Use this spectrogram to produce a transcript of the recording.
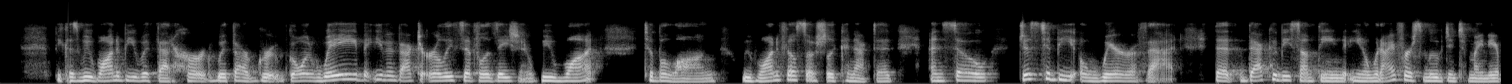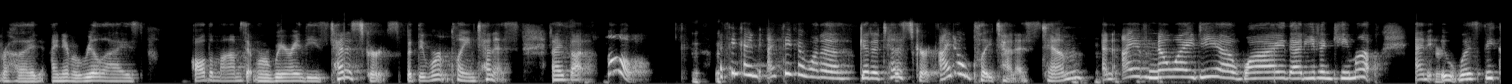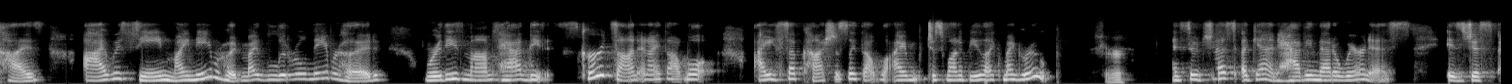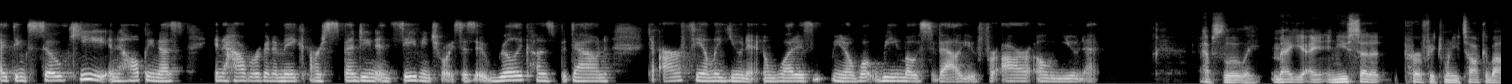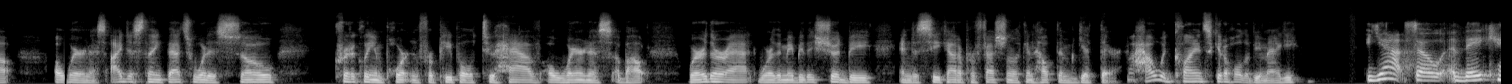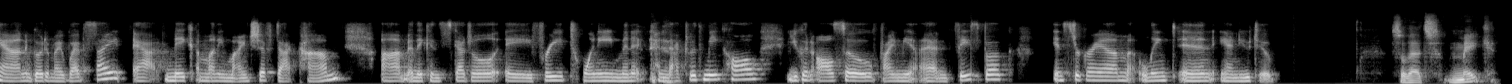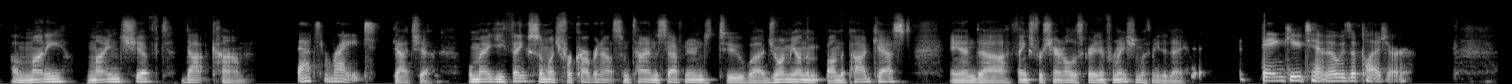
because we want to be with that herd, with our group, going way, but even back to early civilization. We want to belong. We want to feel socially connected. And so just to be aware of that, that that could be something, you know, when I first moved into my neighborhood, I never realized all the moms that were wearing these tennis skirts, but they weren't playing tennis. And I thought, oh, I think I, I think I want to get a tennis skirt. I don't play tennis, Tim, and I have no idea why that even came up. And sure. it was because I was seeing my neighborhood, my literal neighborhood, where these moms had these skirts on, and I thought, well, I subconsciously thought, well, I just want to be like my group. Sure. And so, just again, having that awareness is just, I think, so key in helping us in how we're going to make our spending and saving choices. It really comes down to our family unit and what is, you know, what we most value for our own unit. Absolutely. Maggie, and you said it perfect when you talk about awareness. I just think that's what is so critically important for people to have awareness about where they're at, where they maybe they should be, and to seek out a professional that can help them get there. How would clients get a hold of you, Maggie? Yeah, so they can go to my website at makeamoneymindshift.com um, and they can schedule a free 20 minute connect with me call. You can also find me on Facebook, Instagram, LinkedIn, and YouTube. So that's makeamoneymindshift.com. That's right. Gotcha. Well, Maggie, thanks so much for carving out some time this afternoon to uh, join me on the on the podcast, and uh, thanks for sharing all this great information with me today. Thank you, Tim. It was a pleasure.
